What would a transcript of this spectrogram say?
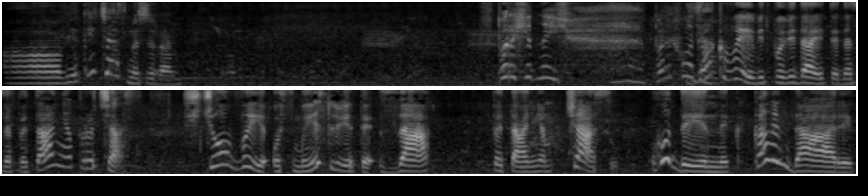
А в який час ми живемо? В перехідний. Переходимо. Як ви відповідаєте на запитання про час? Що ви осмислюєте за питанням часу? Годинник, календарик.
